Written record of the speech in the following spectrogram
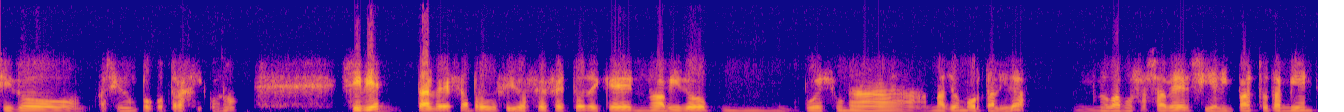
sido ha sido un poco trágico no si bien tal vez ha producido su efecto de que no ha habido mm, pues una mayor mortalidad. No vamos a saber si el impacto también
